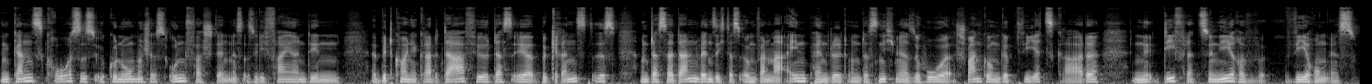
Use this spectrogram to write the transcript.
ein ganz großes ökonomisches Unverständnis. Also die feiern den Bitcoin ja gerade dafür, dass er begrenzt ist und dass er dann, wenn sich das irgendwann mal einpendelt und es nicht mehr so hohe Schwankungen gibt wie jetzt gerade, eine deflationäre Währung ist.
